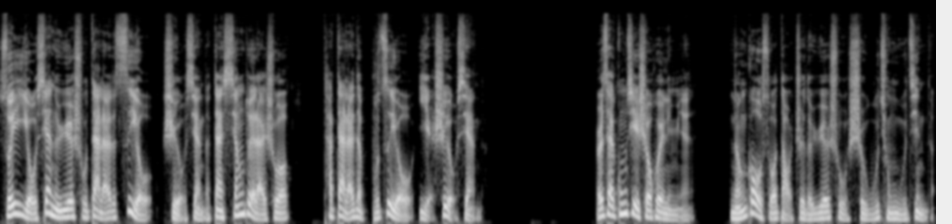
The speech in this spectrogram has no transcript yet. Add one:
所以有限的约束带来的自由是有限的，但相对来说，它带来的不自由也是有限的。而在公系社会里面，能够所导致的约束是无穷无尽的。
